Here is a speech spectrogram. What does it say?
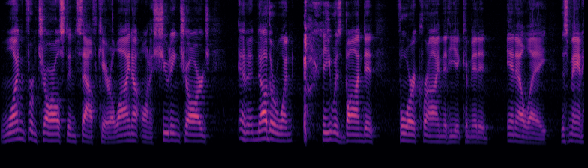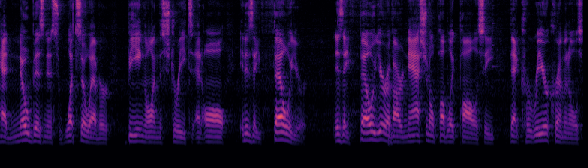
One from Charleston, South Carolina, on a shooting charge, and another one he was bonded for a crime that he had committed in LA. This man had no business whatsoever being on the streets at all. It is a failure. It is a failure of our national public policy that career criminals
